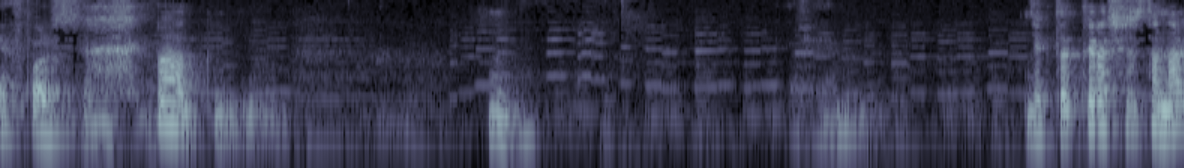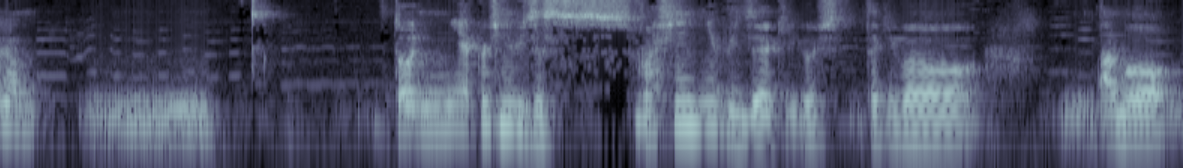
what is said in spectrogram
Jak w Polsce. Chyba... Hmm. Jak tak teraz się zastanawiam, mm, to jakoś nie widzę, właśnie nie widzę jakiegoś takiego, mm, albo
